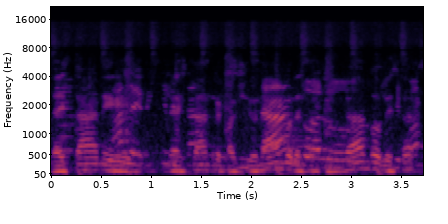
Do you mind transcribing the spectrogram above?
la están, eh, Ah, la están están refaccionando, la están pintando, le están...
